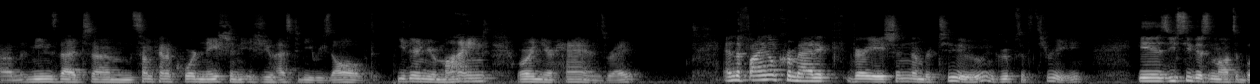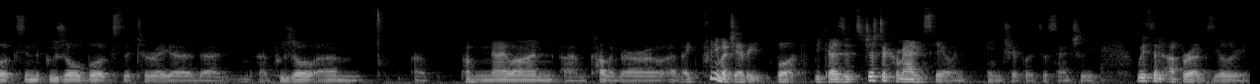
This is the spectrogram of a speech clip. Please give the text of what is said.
um, it means that um, some kind of coordination issue has to be resolved, either in your mind or in your hands, right? And the final chromatic variation, number two, in groups of three, is you see this in lots of books, in the Pujol books, the Tarrega, the uh, Pujol um, uh, Pumping Nylon, um, Carlevaro, uh, like pretty much every book, because it's just a chromatic scale in, in triplets, essentially, with an upper auxiliary.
